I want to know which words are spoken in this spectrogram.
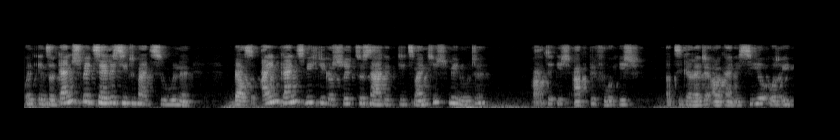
Und in so ganz speziellen Situationen wäre es ein ganz wichtiger Schritt zu sagen, die 20 Minuten warte ich ab, bevor ich eine Zigarette organisiere oder ich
